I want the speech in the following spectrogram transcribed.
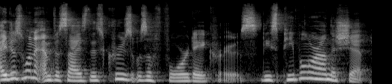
I just want to emphasize this cruise was a four-day cruise. These people were on the ship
